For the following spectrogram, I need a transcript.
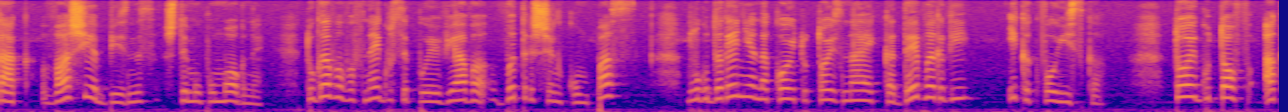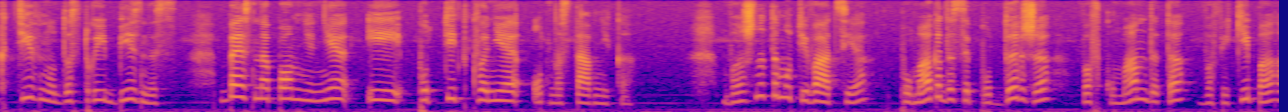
как вашия бизнес ще му помогне, тогава в него се появява вътрешен компас благодарение на който той знае къде върви и какво иска. Той е готов активно да строи бизнес, без напомняния и подтитквания от наставника. Външната мотивация помага да се поддържа в командата, в екипа,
